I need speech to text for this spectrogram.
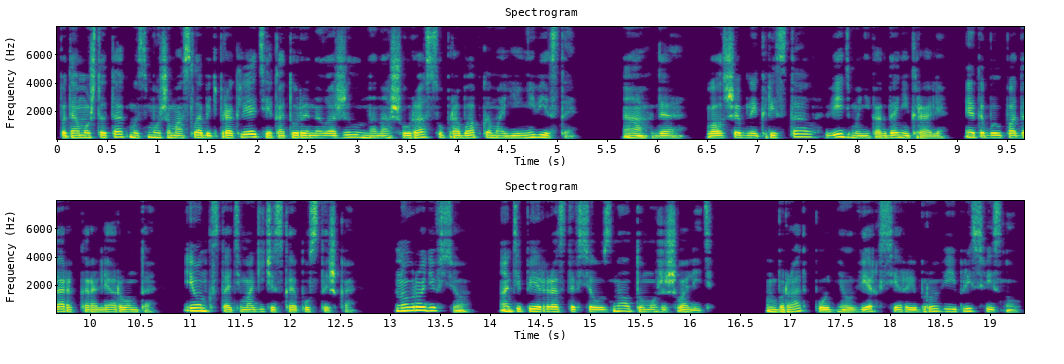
потому что так мы сможем ослабить проклятие, которое наложила на нашу расу прабабка моей невесты. Ах, да, волшебный кристалл ведьмы никогда не крали. Это был подарок короля Ронта. И он, кстати, магическая пустышка. Ну, вроде все. А теперь, раз ты все узнал, то можешь валить. Брат поднял вверх серые брови и присвистнул.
